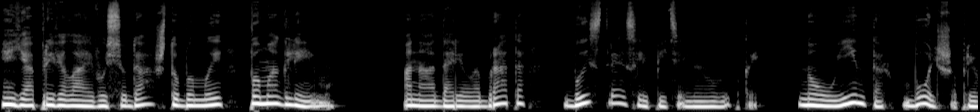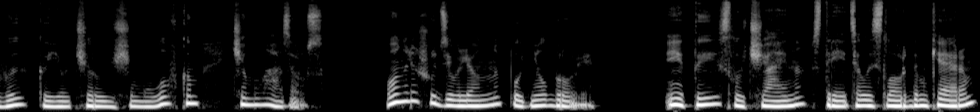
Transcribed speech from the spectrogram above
«И я привела его сюда, чтобы мы помогли ему». Она одарила брата быстрой ослепительной улыбкой. Но Уинтер больше привык к ее чарующим уловкам, чем Лазарус. Он лишь удивленно поднял брови. «И ты, случайно, встретилась с лордом Кером?»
